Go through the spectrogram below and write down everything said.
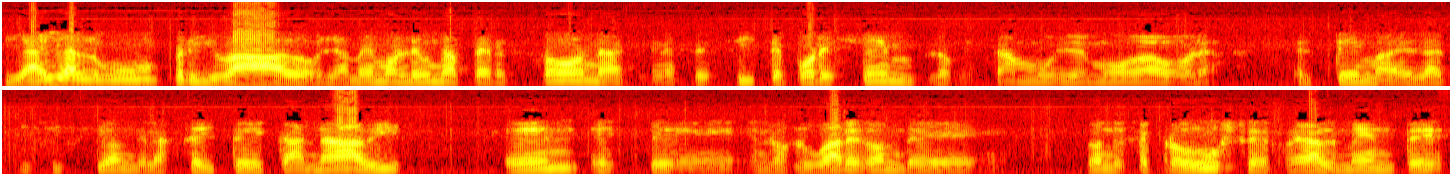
Si hay algún privado, llamémosle una persona que necesite, por ejemplo, que está muy de moda ahora, el tema de la adquisición del aceite de cannabis en este en los lugares donde donde se produce realmente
